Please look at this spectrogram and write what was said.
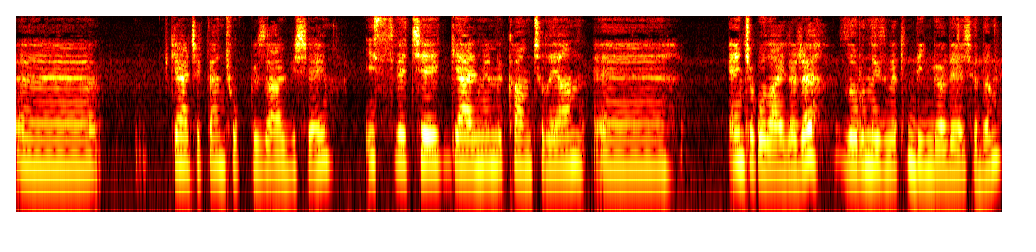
Eee gerçekten çok güzel bir şey. İsveç'e gelmemi kamçılayan eee, en çok olayları zorunlu hizmetin Bingöl'de yaşadım.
